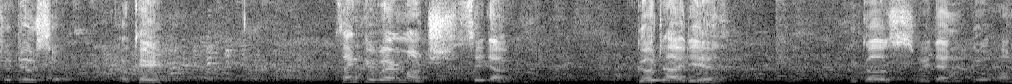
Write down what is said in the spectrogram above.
to do so. Okay. Thank you very much. Sit down. Good idea. Because we then go on.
